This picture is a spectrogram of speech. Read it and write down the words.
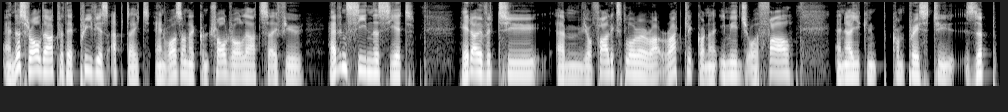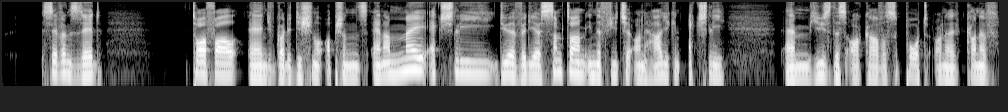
And this rolled out with a previous update and was on a controlled rollout. So if you hadn't seen this yet, head over to um, your File Explorer, right, right click on an image or a file, and now you can compress to zip 7Z tar file and you've got additional options. And I may actually do a video sometime in the future on how you can actually um, use this archival support on a kind of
